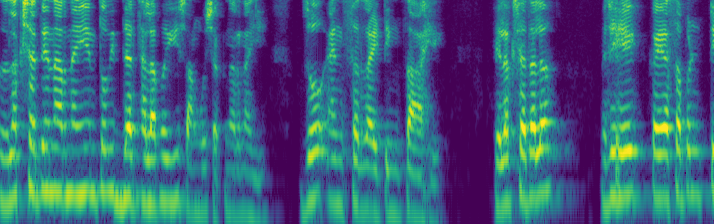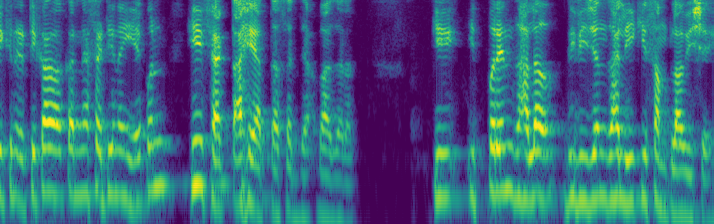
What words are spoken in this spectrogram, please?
लक्षात येणार नाही आणि तो विद्यार्थ्याला पण सांगू शकणार नाही. जो अँसर रायटिंगचा आहे. हे लक्षात आलं? म्हणजे हे काही असं पण टिक टीका करण्यासाठी नाहीये पण ही फॅक्ट आहे आता सध्या बाजारात. की इथपर्यंत झालं रिव्हिजन झाली की संपला विषय.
